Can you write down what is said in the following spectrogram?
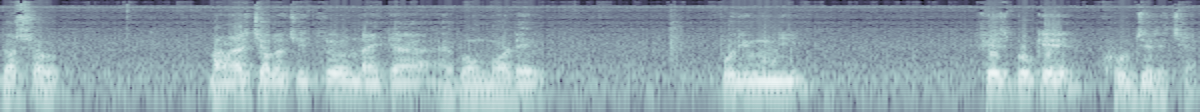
দর্শক বাংলা চলচ্চিত্র নায়িকা এবং মডেল পরিমণি ফেসবুকে খুব জেরেছেন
